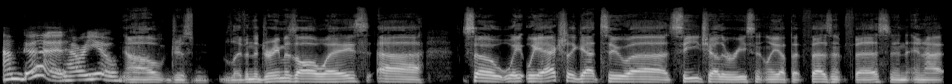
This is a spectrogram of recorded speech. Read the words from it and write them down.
I'm good. How are you? Oh, just living the dream as always. Uh, so we, we actually got to uh, see each other recently up at Pheasant Fest, and, and I,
